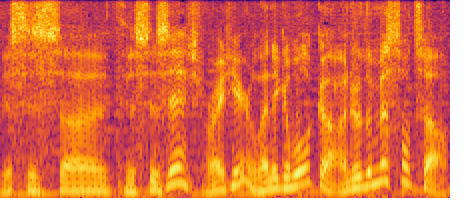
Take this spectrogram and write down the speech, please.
This is uh, this is it right here. Lenny Gomulka under the mistletoe.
